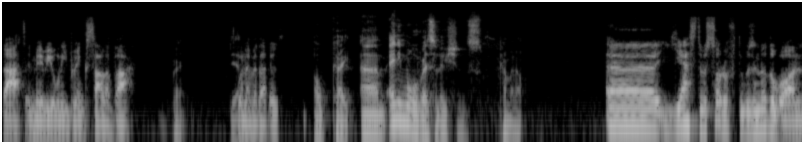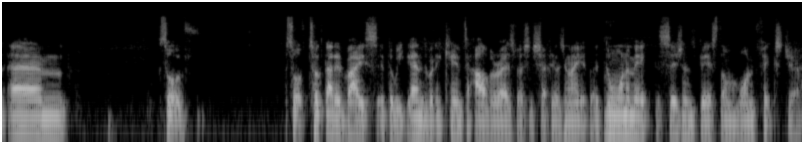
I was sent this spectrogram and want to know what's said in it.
That and maybe only bring Salah back Great. Yeah. whenever that is. Okay. Um, any more resolutions coming up? Uh, yes, there was sort of there was another one. Um, sort of, sort of took that advice at the weekend when it came to Alvarez versus Sheffield United. But I don't mm. want to make decisions based on one fixture,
